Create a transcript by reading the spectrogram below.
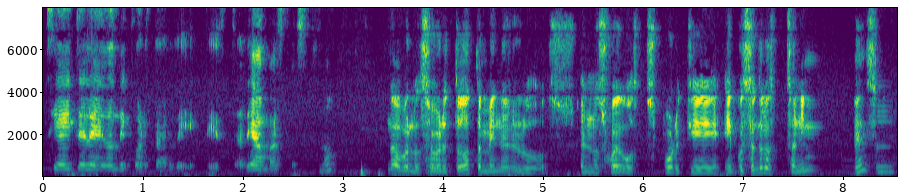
si hay tela de dónde cortar de, de, ambas cosas, ¿no? No, bueno, sobre todo también en los, en los juegos, porque en cuestión de los animes,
